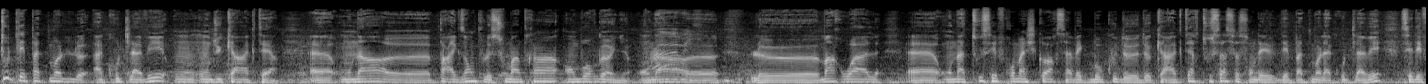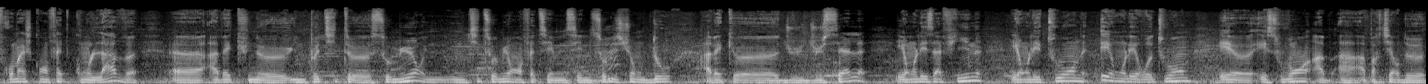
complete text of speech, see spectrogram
toutes les pâtes molles à croûte lavée ont, ont du caractère. Euh, on a, euh, par exemple, le sous-main-train en Bourgogne. On Ah a oui. euh, le maroilles. On a tous ces fromages corses avec beaucoup de, de caractère. Tout ça, ce sont des, des pâtes molles à croûte lavée. C'est des fromages qu'en fait qu'on lave avec une, une petite saumure. Une, une petite saumure, en fait, c'est une, solution d'eau avec du, du sel et on les affine et on les tourne et on les retourne et, et souvent à, à- à partir de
